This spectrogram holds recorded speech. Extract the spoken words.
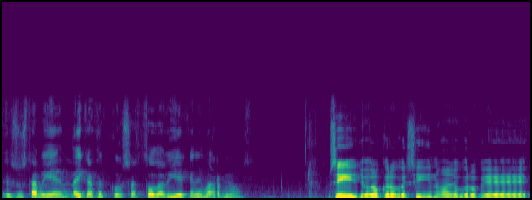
Eso está bien. Hay que hacer cosas todavía, hay que animarnos. Sí, yo creo que sí, ¿no? Yo creo que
